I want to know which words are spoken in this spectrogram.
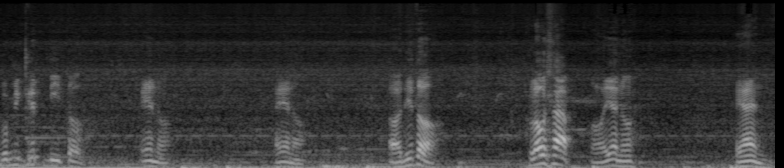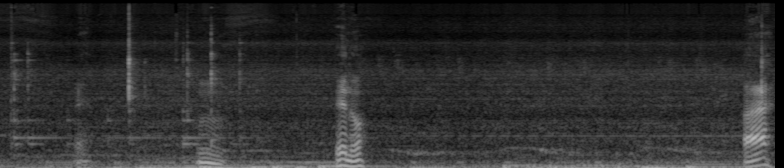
gumigrip dito. Ayan oh. Ayan oh. Oh, dito. Close up. Oh, ayan oh. Ayan. Ayan. Mm. Ayan oh. Ha?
